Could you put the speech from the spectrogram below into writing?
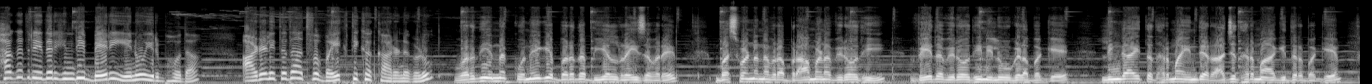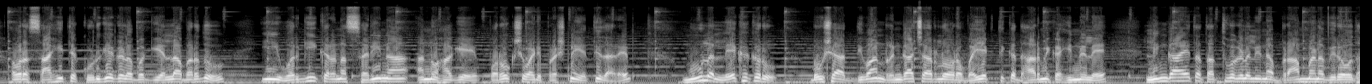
ಹಾಗಾದ್ರೆ ಇದರ ಹಿಂದೆ ಬೇರೆ ಏನೂ ಇರಬಹುದಾ ಆಡಳಿತದ ಅಥವಾ ವೈಯಕ್ತಿಕ ಕಾರಣಗಳು? ವರದಿಯನ್ನ ಕೊನೆಗೆ ಬರೆದ ಬಿ ಎಲ್ ರೈಸ್ ಅವರೇ, ಬಸವಣ್ಣನವರ ಬ್ರಾಹ್ಮಣ ವಿರೋಧಿ, ವೇದ ವಿರೋಧಿ ನಿಲುವುಗಳ ಬಗ್ಗೆ, ಲಿಂಗಾಯತ ಧರ್ಮ ಹಿಂದೆ ರಾಜಧರ್ಮ ಆಗಿದ್ದರ ಬಗ್ಗೆ, ಅವರ ಸಾಹಿತ್ಯ ಕೊಡುಗೆಗಳ ಬಗ್ಗೆ ಎಲ್ಲ ಬರೆದು ಈ ವರ್ಗೀಕರಣ ಸರಿನಾ ಅನ್ನೋ ಹಾಗೆ ಪರೋಕ್ಷವಾಗಿ ಪ್ರಶ್ನೆ ಎತ್ತಿದ್ದಾರೆ. ಮೂಲ ಲೇಖಕರು ಬಹುಶಃ ದಿವಾನ್ ರಂಗಾಚಾರ್ಲು ಅವರ ವೈಯಕ್ತಿಕ ಧಾರ್ಮಿಕ ಹಿನ್ನೆಲೆ ಲಿಂಗಾಯತ ತತ್ವಗಳಲ್ಲಿನ ಬ್ರಾಹ್ಮಣ ವಿರೋಧ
